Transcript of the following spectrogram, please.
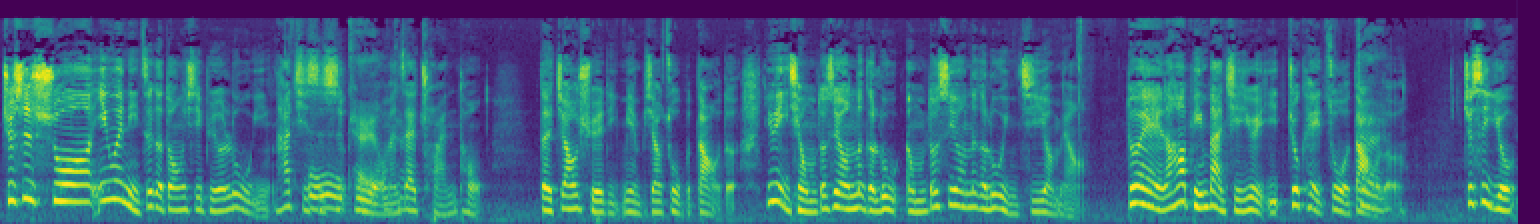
就是说，因为你这个东西，比如录影，它其实是我们在传统的教学里面比较做不到的。因为以前我们都是用那个录，我们都是用那个录影机，有没有？对，然后平板其实也一就可以做到了，就是有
